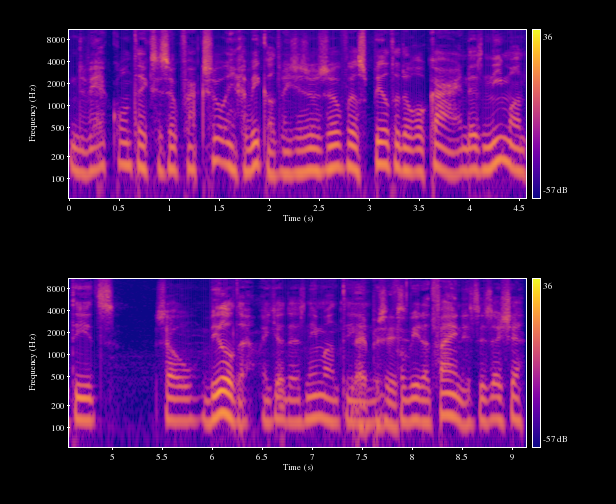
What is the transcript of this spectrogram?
de werkcontext is ook vaak zo ingewikkeld. Weet je, zo, zoveel speelt er door elkaar. En er is niemand die het zo wilde. Weet je, er is niemand die nee, voor wie dat fijn is. Dus als je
